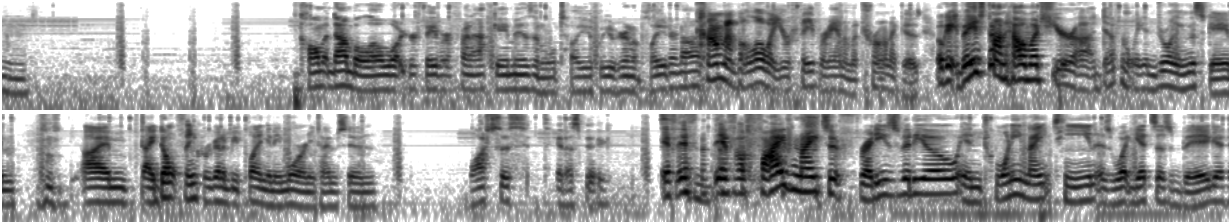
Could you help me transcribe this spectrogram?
Hmm. Comment down below what your favorite FNAF game is, and we'll tell you if we were gonna play it or not. Comment below what your favorite animatronic is. Okay, based on how much you're uh, definitely enjoying this game, I'm I don't think we're gonna be playing anymore anytime soon. Watch this hit us big. If if if a Five Nights at Freddy's video in 2019 is what gets us big,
